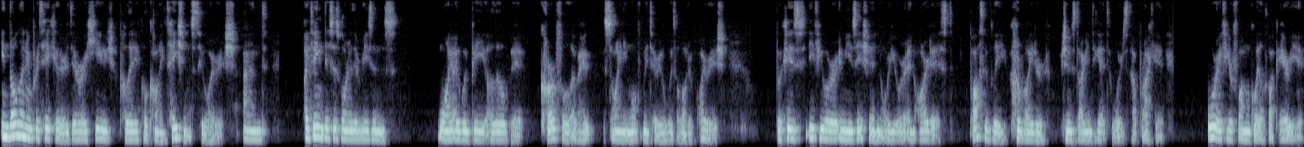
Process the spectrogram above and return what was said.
In Dublin, in particular, there are huge political connotations to Irish. And I think this is one of the reasons why I would be a little bit careful about signing off material with a lot of Irish. Because if you're a musician or you're an artist, possibly a writer, which I'm starting to get towards that bracket, or if you're from a Gaeltacht area,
